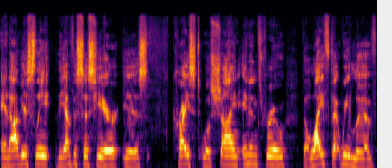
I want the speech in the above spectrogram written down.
And obviously, the emphasis here is Christ will shine in and through the life that we live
